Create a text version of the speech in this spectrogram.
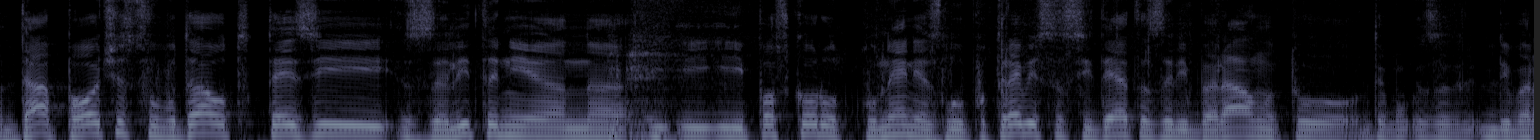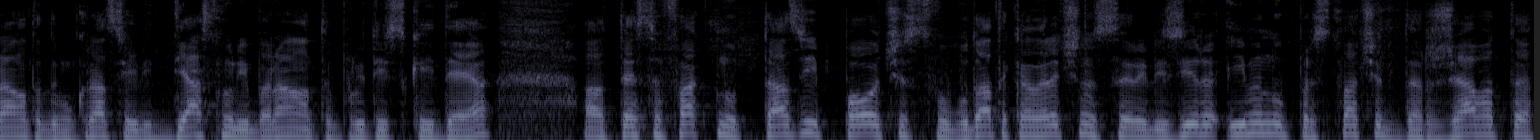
Да, повече свобода от тези залитания на, и, и, и по-скоро отклонения, злоупотреби с идеята за, либералното, за либералната демокрация или дясно-либералната политическа идея. А, те са факт, но тази повече свобода, така наречена, се реализира именно през това, че държавата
